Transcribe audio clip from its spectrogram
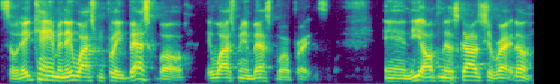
So they came and they watched me play basketball. They watched me in basketball practice, and he offered me a scholarship right there.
